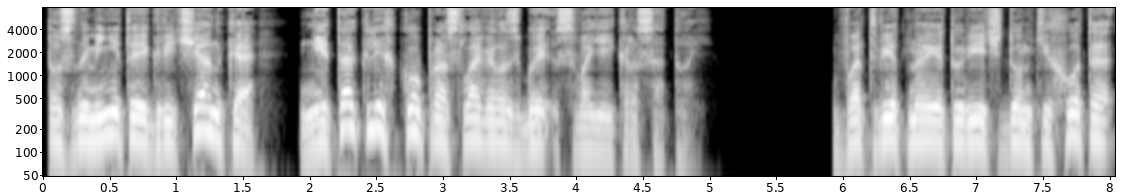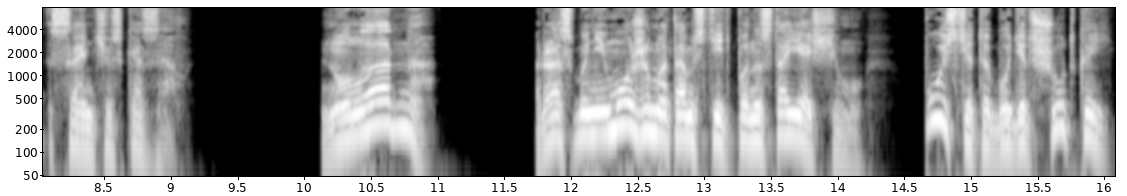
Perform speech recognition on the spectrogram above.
то знаменитая гречанка не так легко прославилась бы своей красотой. В ответ на эту речь Дон Кихота Санчо сказал. «Ну ладно, раз мы не можем отомстить по-настоящему, пусть это будет шуткой.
